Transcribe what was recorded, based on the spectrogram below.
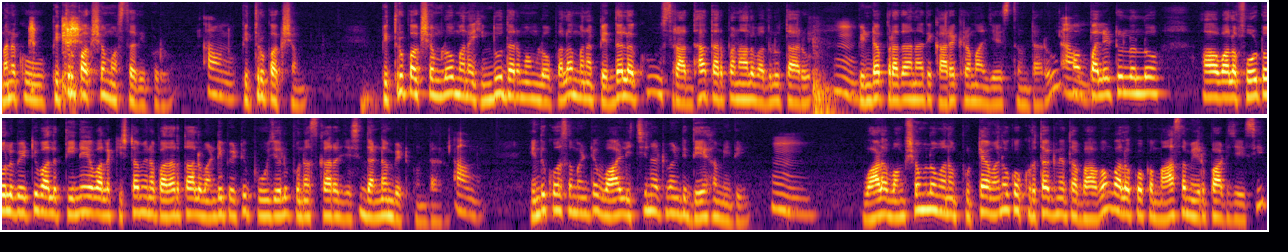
మనకు పితృపక్షం వస్తుంది ఇప్పుడు. అవును. పితృపక్షం. పితృపక్షంలో మన హిందూ ధర్మం లోపల మన పెద్దలకు శ్రద్ధా తర్పణాలు వదులుతారు. పిండ ప్రధానాది కార్యక్రమాలు చేస్తుంటారు. ఆ. పల్లెటూళ్ళలో వాళ్ళ ఫోటోలు పెట్టి వాళ్ళు తినే వాళ్ళకి ఇష్టమైన పదార్థాలు వండి పెట్టి పూజలు పునస్కారం చేసి దండం పెట్టుకుంటారు. ఎందుకోసం అంటే వాళ్ళు ఇచ్చినటువంటి దేహం ఇది. వాళ్ళ వంశంలో మనం పుట్టామని ఒక కృతజ్ఞత భావం వాళ్ళకు ఒక మాసం ఏర్పాటు చేసి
